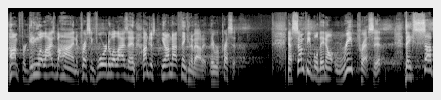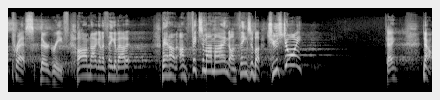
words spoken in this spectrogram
I'm forgetting what lies behind and pressing forward to what lies ahead. I'm just, you know, I'm not thinking about it. They repress it. Now, some people, they don't repress it, they suppress their grief. Oh, I'm not to think about it. Man, I'm, I'm fixing my mind on things above. Choose joy. Okay? Now,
